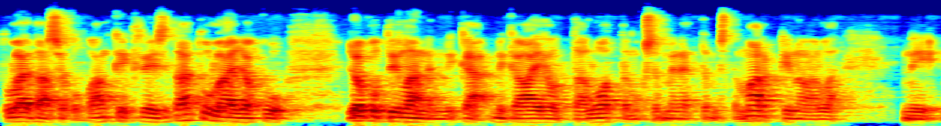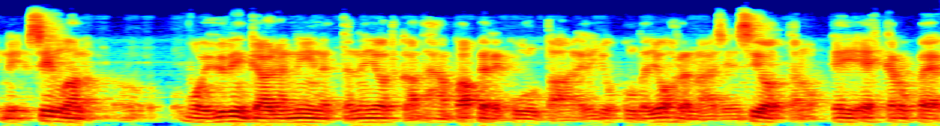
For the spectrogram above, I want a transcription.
tulee taas joku pankkikriisi tai tulee joku, joku tilanne, mikä, mikä aiheuttaa luottamuksen menettämistä markkinoilla, niin, niin silloin voi hyvin käydä niin, että ne, jotka on tähän paperikultaan, eli kultajohdannaisiin sijoittanut, ei ehkä rupea,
